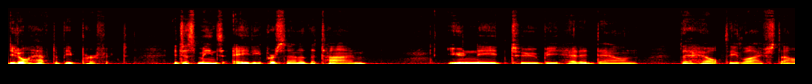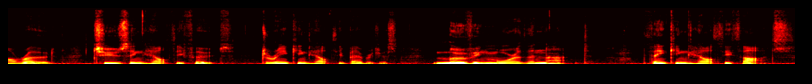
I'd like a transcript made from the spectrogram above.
You don't have to be perfect. It just means 80% of the time you need to be headed down the healthy lifestyle road, choosing healthy foods, drinking healthy beverages, moving more than not, thinking healthy thoughts,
